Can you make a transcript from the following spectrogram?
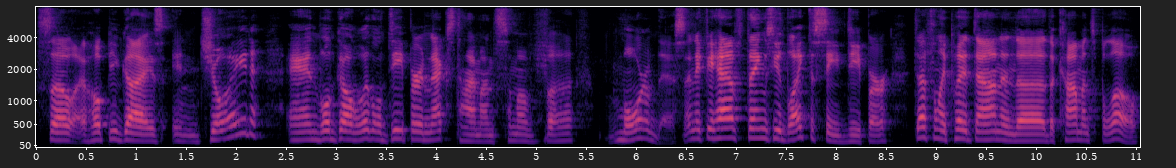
So I hope you guys enjoyed, and we'll go a little deeper next time on some of uh, more of this. And if you have things you'd like to see deeper, definitely put it down in the, the comments below.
